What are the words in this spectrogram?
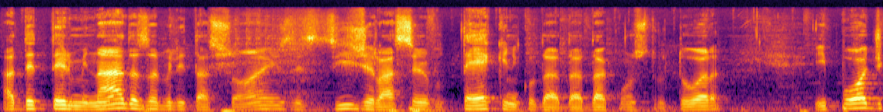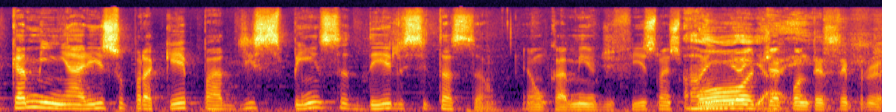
a determinadas habilitações, exige lá acervo técnico da, da, da construtora e pode caminhar isso para quê? Para dispensa de licitação. É um caminho difícil, mas Ai, pode ai, ai. acontecer por,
